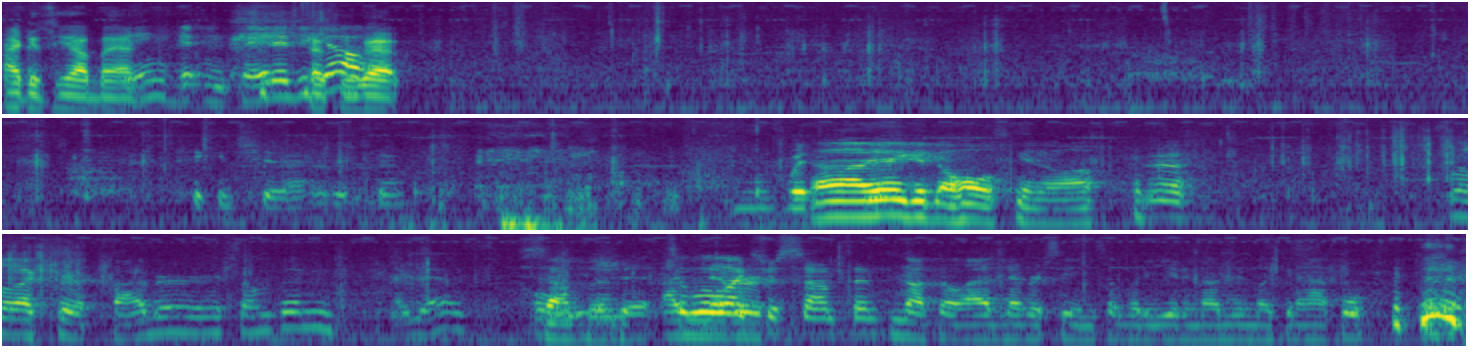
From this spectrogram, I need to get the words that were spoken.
I can see how bad. See, getting paid as you go. that. Taking shit out of it too. Uh, they didn't get the whole skin off. A little extra fiber or something, I guess. Something. Holy shit. It's I've a little never, extra something. Not gonna lie, I've never seen somebody eat an onion like an apple.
